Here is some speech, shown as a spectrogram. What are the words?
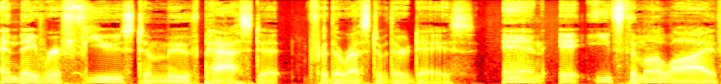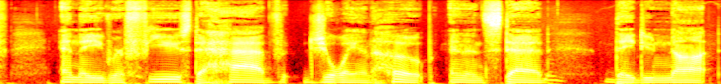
and they refuse to move past it for the rest of their days and it eats them alive and they refuse to have joy and hope and instead mm. they do not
